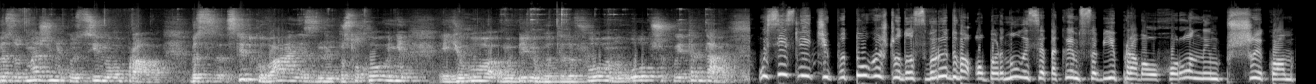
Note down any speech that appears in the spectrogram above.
без обмеження конституційного права, без слідкування за ним, прослуховування його мобільного телефону, обшуку і так далі. Слідчі потуги щодо Свиридова обернулися таким собі правоохоронним пшиком.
